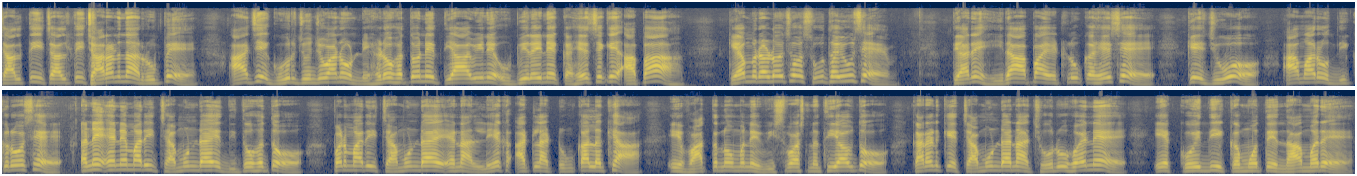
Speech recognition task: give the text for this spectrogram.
ચાલતી ચાલતી ચારણના રૂપે આજે ઘૂર ઝૂંઝવાનો નેહડો હતો ને ત્યાં આવીને ઊભી રહીને કહે છે કે, આપા, કેમ રડો છો? શું થયું છે? ત્યારે હીરા આપા એટલું કહે છે કે, જુઓ, આ મારો દીકરો છે અને એને મારી ચામુંડાએ દીધો હતો. પણ મારી ચામુંડાએ એના લેખ આટલા ટૂંકા લખ્યા એ વાતનો મને વિશ્વાસ નથી આવતો. કારણ કે ચામુંડાના છોરું હોય ને, એ કોઈ દી કમોતે ના મરે.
